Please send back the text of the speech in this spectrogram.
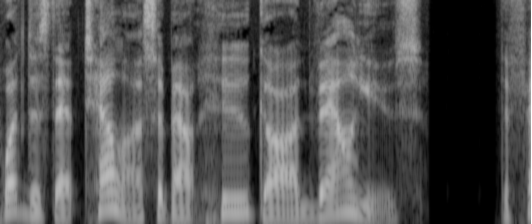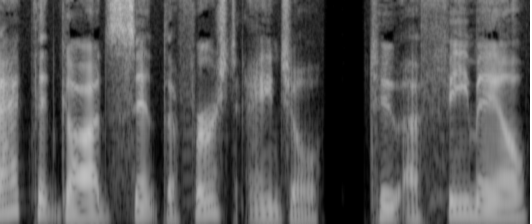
What does that tell us about who God values? The fact that God sent the first angel to a female,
